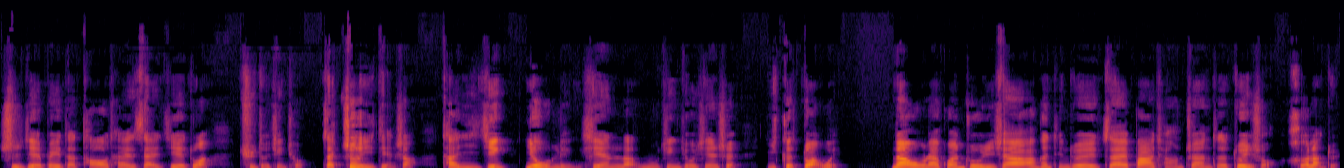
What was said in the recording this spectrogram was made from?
世界杯的淘汰赛阶段取得进球，在这一点上，他已经又领先了五金球先生一个段位。那我们来关注一下阿根廷队在八强战的对手荷兰队。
